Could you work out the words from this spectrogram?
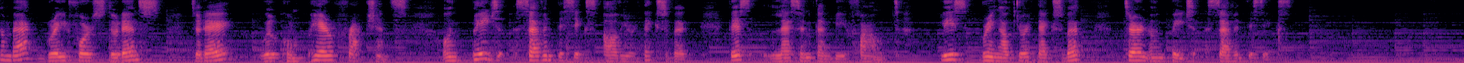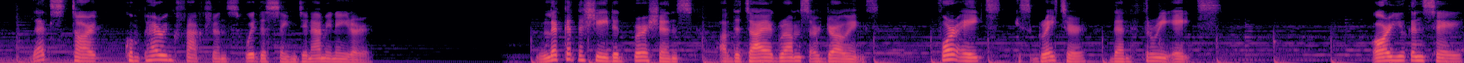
Welcome back, grade 4 students. Today, we'll compare fractions. On page 76 of your textbook, this lesson can be found. Please bring out your textbook, turn on page 76. Let's start comparing fractions with the same denominator. Look at the shaded portions of the diagrams or drawings. 4 eighths is greater than 3 eighths. Or you can say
